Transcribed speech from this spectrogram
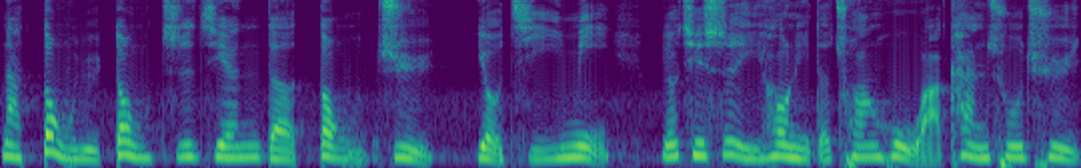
那栋与栋之间的栋距有几米？尤其是以后你的窗户啊，看出去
